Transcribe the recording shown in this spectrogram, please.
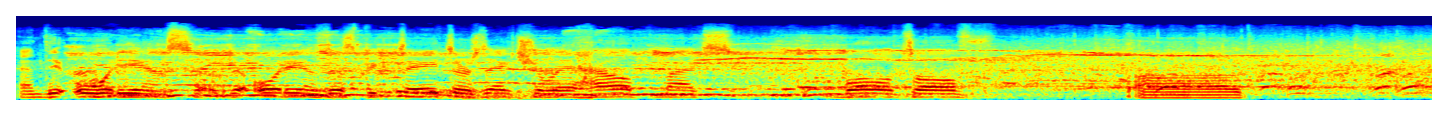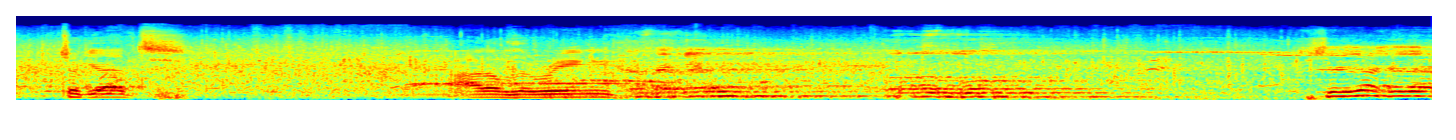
And the audience, the audience, the spectators actually helped Max Bolotov uh, to get out of the ring. Всегда, когда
